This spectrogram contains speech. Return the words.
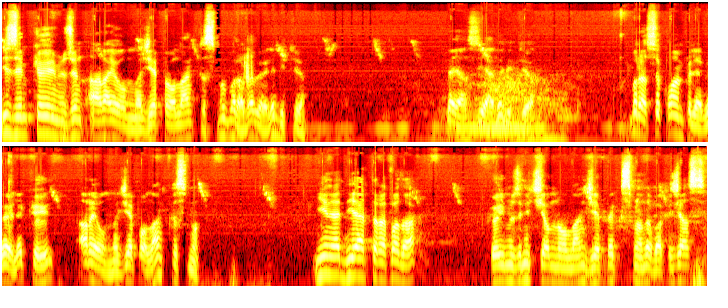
Bizim köyümüzün ara yoluna cephe olan kısmı burada böyle bitiyor. Beyaz yerde bitiyor. Burası komple böyle köyün ara yoluna cephe olan kısmı. Yine diğer tarafa da köyümüzün iç yanına olan cephe kısmına da bakacağız.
